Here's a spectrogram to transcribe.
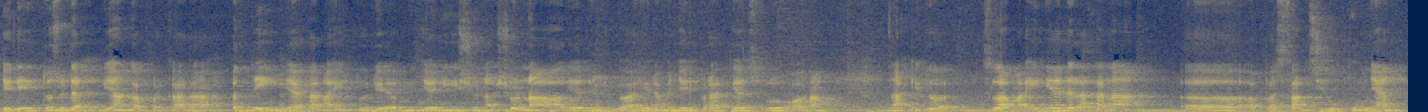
Jadi itu sudah dianggap perkara penting ya karena itu dia menjadi isu nasional ya dan juga akhirnya menjadi perhatian seluruh orang. Nah itu selama ini adalah karena uh, apa sanksi hukumnya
